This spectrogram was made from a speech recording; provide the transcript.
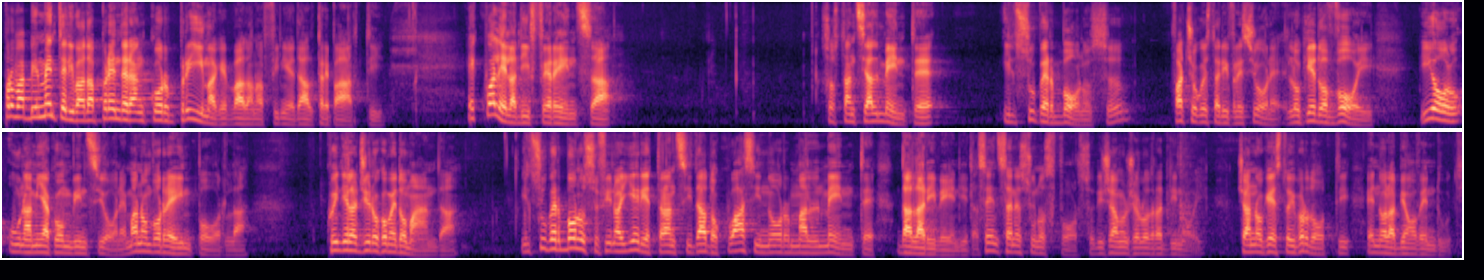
probabilmente li vado a prendere ancora prima che vadano a finire da altre parti. E qual è la differenza? Sostanzialmente il super bonus, faccio questa riflessione, lo chiedo a voi, io ho una mia convinzione, ma non vorrei imporla, quindi la giro come domanda. Il super bonus fino a ieri è transitato quasi normalmente dalla rivendita, senza nessuno sforzo, diciamocelo tra di noi. Ci hanno chiesto i prodotti e noi li abbiamo venduti.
